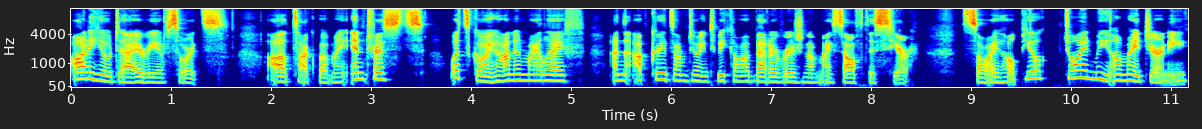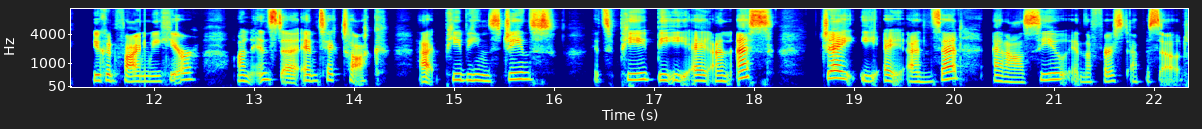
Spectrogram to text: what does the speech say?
audio diary of sorts. I'll talk about my interests, what's going on in my life, and the upgrades I'm doing to become a better version of myself this year. So I hope you'll join me on my journey. You can find me here on Insta and TikTok at pbeansjeanz. It's P B E A N S J E A N Z, and I'll see you in the first episode.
